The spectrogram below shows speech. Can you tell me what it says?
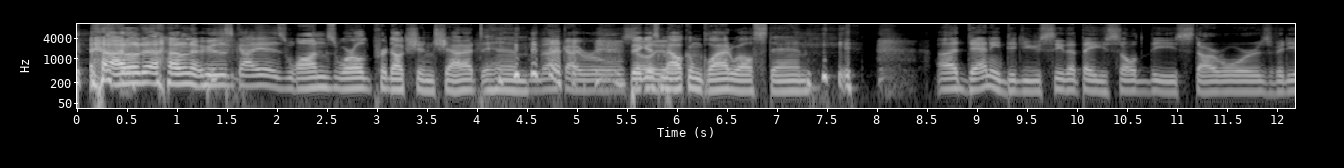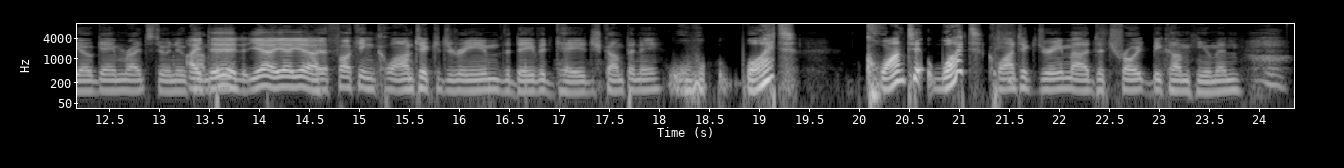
I don't know. I don't know who this guy is. Juan's World Production. Shout out to him. that guy rules. Biggest yeah. Malcolm Gladwell stan. Uh, Danny, did you see that they sold the Star Wars video game rights to a new I did. Yeah, yeah, yeah. The fucking Quantic Dream, the David Cage company. Wh- what? Quantic what? Quantic Dream, uh, Detroit Become Human.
